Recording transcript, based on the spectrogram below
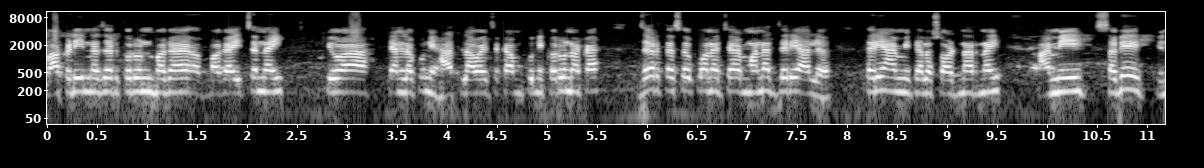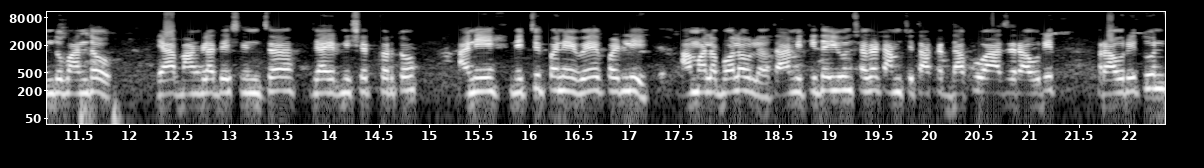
वाकडी नजर करून बघा बघायचं नाही किंवा त्यांना कुणी हात लावायचं काम कुणी करू नका. जर तसं कोणाच्या मनात जरी आलं तरी आम्ही त्याला सोडणार नाही. आम्ही सगळे हिंदू बांधव या बांगलादेशींचं जाहीर निषेध करतो आणि निश्चितपणे वेळ पडली आम्हाला बोलावलं तर आम्ही तिथे येऊन सगळ्यात आमची ताकद दाखवू. आज राऊरीत राऊरीतून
